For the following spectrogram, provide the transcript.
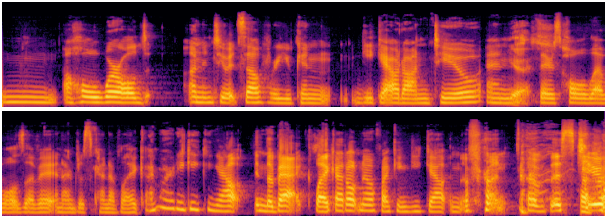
mm, a whole world unto itself where you can geek out on too and Yes. there's whole levels of it and i'm just kind of like i'm already geeking out in the back like i don't know if i can geek out in the front of this too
